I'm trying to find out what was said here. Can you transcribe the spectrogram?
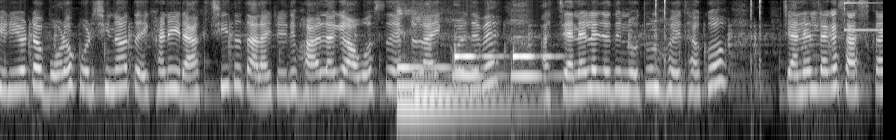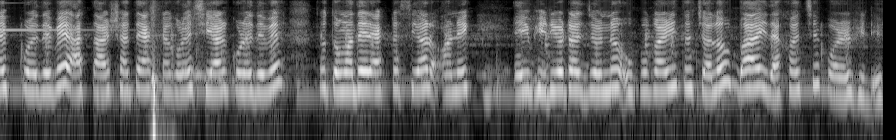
ভিডিওটা বড় করছি না, তো এখানেই রাখছি। তো তালাইটা যদি ভালো লাগে অবশ্যই একটা লাইক করে দেবে। আর চ্যানেলে যদি নতুন হয়ে থাকো, চ্যানেলটাকে সাবস্ক্রাইব করে দেবে আর তার সাথে একটা করে শেয়ার করে দেবে। তো তোমাদের একটা শেয়ার অনেক এই ভিডিওটার জন্য উপকারী। তো চলো বাই দেখা হচ্ছে পরের ভিডিও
